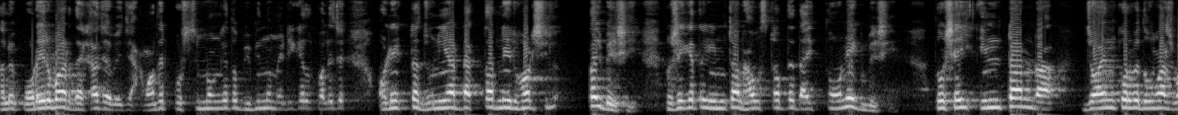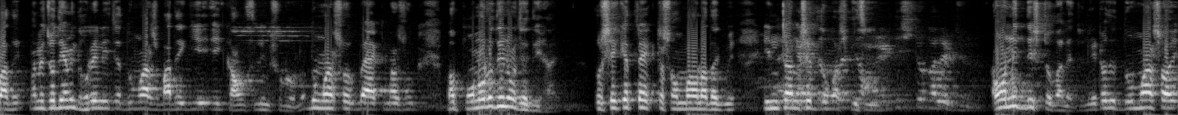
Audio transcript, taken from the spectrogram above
তাহলে পরের বার দেখা যাবে যে আমাদের পশ্চিমবঙ্গে তো বিভিন্ন মেডিকেল কলেজে অনেকটা জুনিয়র ডাক্তার নির্ভরশীল, তাই বেশি। তো সেক্ষেত্রে ইন্টার্ন হাউস স্টাফদের দায়িত্ব অনেক বেশি। তো সেই ইন্টার্নরা জয়েন করবে দু মাস বাদে। মানে যদি আমি ধরে নিই যে দু মাস বাদে গিয়ে এই কাউন্সিলিং শুরু হলো দু মাস হোক বা এক মাস হোক বা পনেরো দিনও যদি হয় তো সেক্ষেত্রে একটা সম্ভাবনা থাকবে। ইন্টার্নশিপ দু মাস পিছিয়ে অনির্দিষ্টকালের জন্য। জন্য। এটা যদি দু মাস হয়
